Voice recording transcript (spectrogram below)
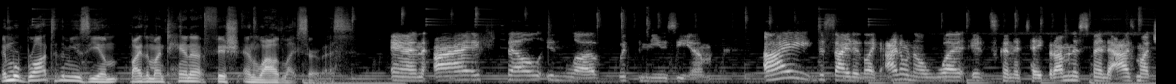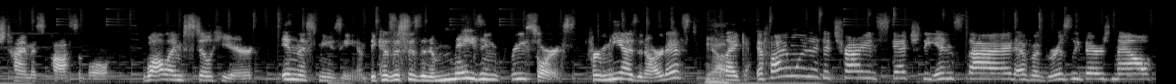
and were brought to the museum by the Montana Fish and Wildlife Service. And I fell in love with the museum. I decided, like, I don't know what it's going to take, but I'm going to spend as much time as possible while I'm still here in this museum because this is an amazing resource for me as an artist. Yeah. Like, if I wanted to try and sketch the inside of a grizzly bear's mouth,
